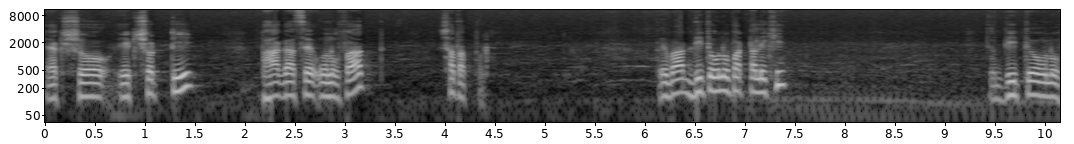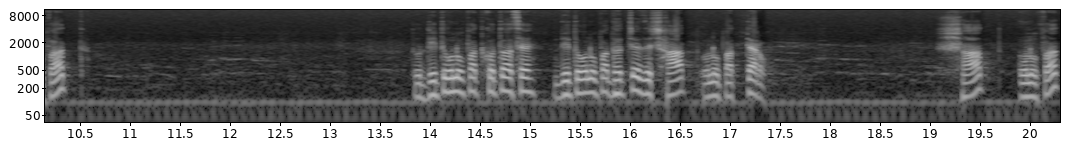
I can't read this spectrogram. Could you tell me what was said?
একশো একষট্টি ভাগ আছে অনুপাত সাতাত্তর। এবার দ্বিতীয় অনুপাতটা লিখি। দ্বিতীয় অনুপাত তো দ্বিতীয় অনুপাত কত আছে? দ্বিতীয় অনুপাত হচ্ছে যে সাত, অনুপাত তেরো। সাত, অনুপাত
